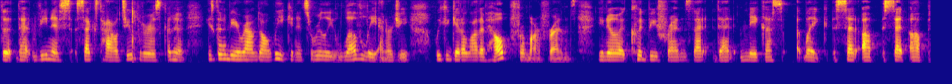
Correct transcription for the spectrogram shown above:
the, that Venus sextile Jupiter is gonna is gonna be around all week, and it's really lovely energy. We could get a lot of help from our friends. You know, it could be friends that that make us like set up set up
